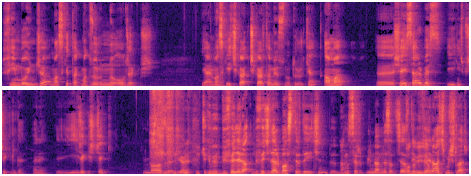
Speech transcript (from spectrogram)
film boyunca maske takmak zorunlu olacakmış. Yani maskeyi çıkar- çıkartamıyorsun otururken ama e, şey serbest ilginç bir şekilde. Hani e, yiyecek içecek bazı yöne. Çünkü büfeleri büfeciler bastırdığı için mısır bilmem ne satacağız Onu diye büfeleri açmışlar.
